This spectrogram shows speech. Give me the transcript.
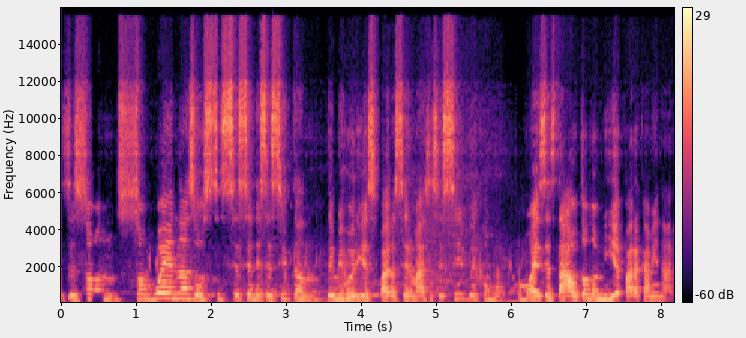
se son, son buenas o si, si, se necesitan de mejorías para ser más accesible? ¿Cómo, cómo es esta autonomía para caminar?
